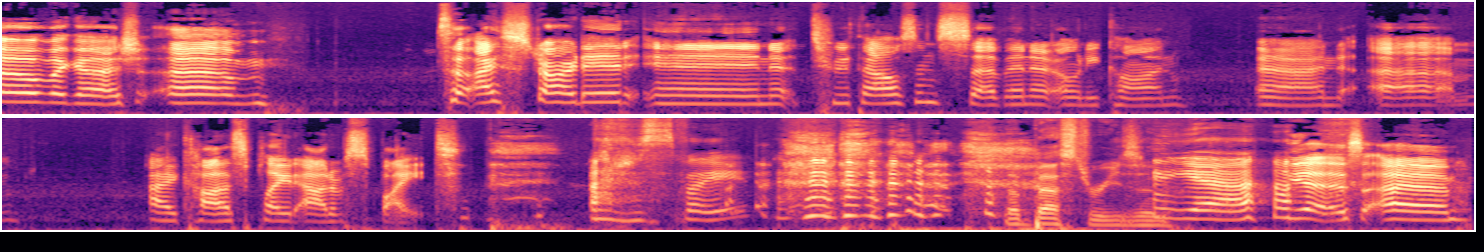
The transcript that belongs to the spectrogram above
Oh my gosh. Um, so I started in 2007 at Onicon, and um, I cosplayed out of spite. Out of spite. The best reason. yeah. yes, um,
